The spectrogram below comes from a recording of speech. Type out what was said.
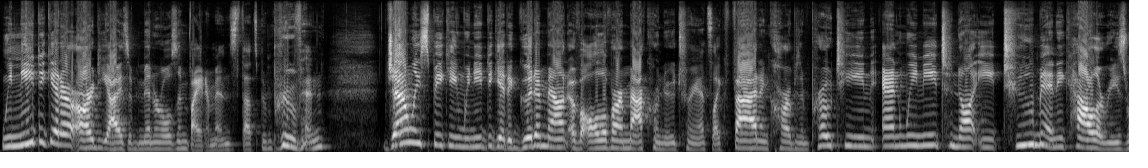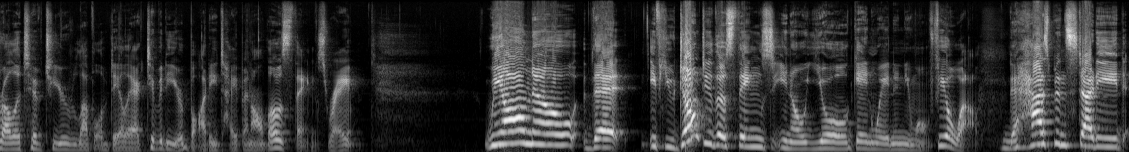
We need to get our RDIs of minerals and vitamins, that's been proven. Generally speaking, we need to get a good amount of all of our macronutrients like fat and carbs and protein, and we need to not eat too many calories relative to your level of daily activity, your body type, and all those things, right? We all know that if you don't do those things, you know, you'll gain weight and you won't feel well. It has been studied,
